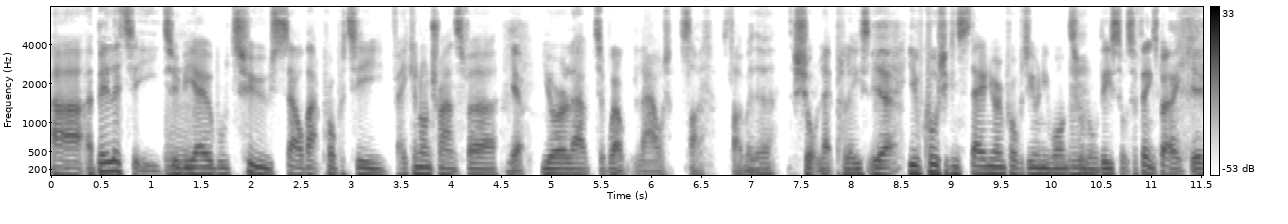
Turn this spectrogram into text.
uh, ability to Mm. be able to sell that property vacant on transfer? Yep. You're allowed to. Well, loud. It's like it's like with the, short let police. Yeah. You, of course, you can stay on your own property when you want to, and all these sorts of things. But Thank you.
